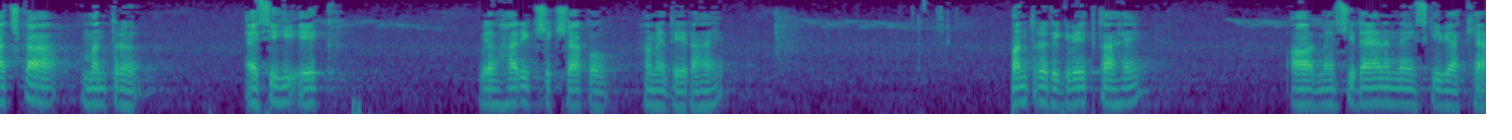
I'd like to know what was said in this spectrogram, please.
आज का मंत्र ऐसी ही एक व्यवहारिक शिक्षा को हमें दे रहा है। मंत्र ऋग्वेद का है और महर्षि दयानंद ने इसकी व्याख्या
